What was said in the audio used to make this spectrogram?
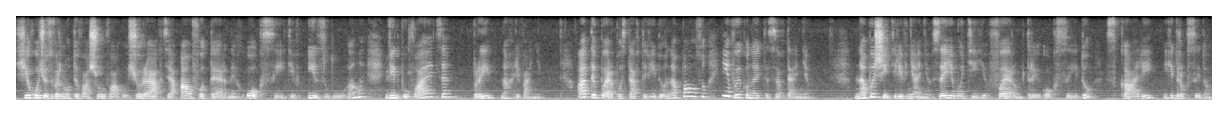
Ще хочу звернути вашу увагу, що реакція амфотерних оксидів із лугами відбувається при нагріванні. А тепер поставте відео на паузу і виконайте завдання. Напишіть рівняння взаємодії ферум 3 оксиду з калій гідроксидом.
